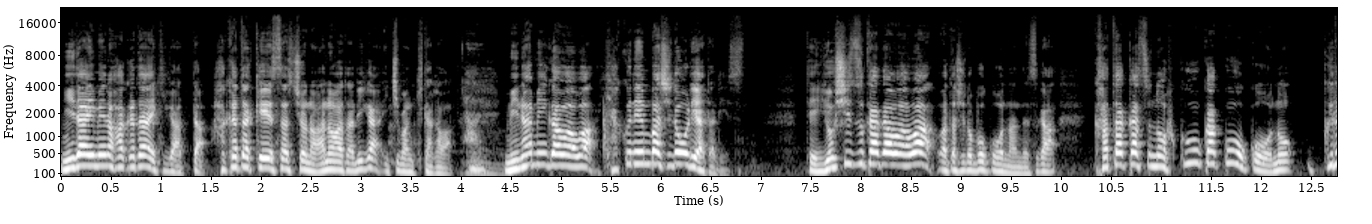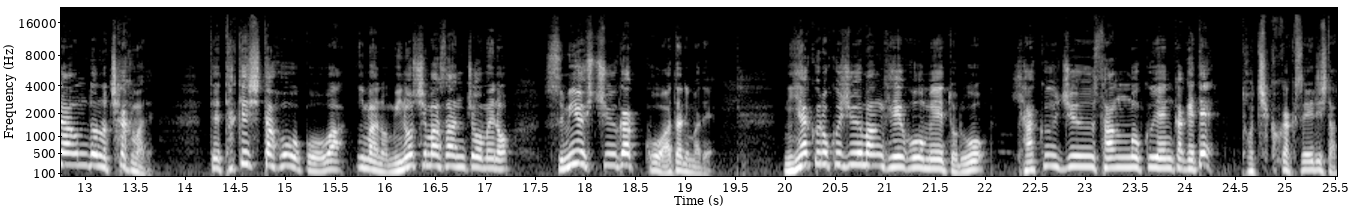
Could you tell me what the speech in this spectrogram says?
2代目の博多駅があった博多警察署のあの辺りが一番北側、はい、南側は百年橋通りあたりです。で吉塚側は私の母校なんですが片粕の福岡高校のグラウンドの近くまで。で竹下方向は今の美濃島三丁目の住吉中学校あたりまで260万平方メートルを113億円かけて土地区画整理した。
